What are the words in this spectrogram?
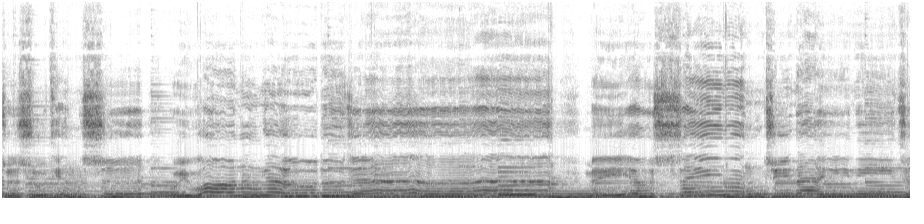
专属天使，为我能够独占。没有谁能取代你在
